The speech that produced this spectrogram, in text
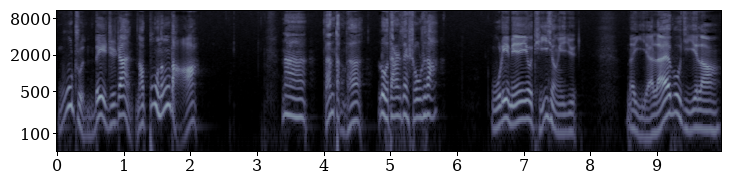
无准备之战那不能打。那咱等他落单再收拾他。武立民又提醒一句：“那也来不及了，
